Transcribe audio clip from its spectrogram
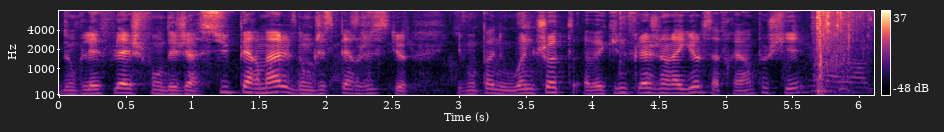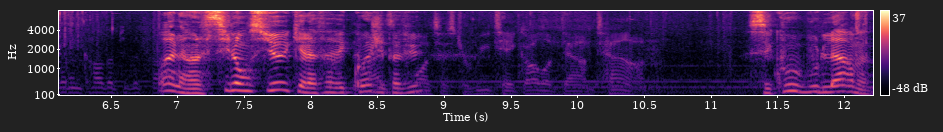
Donc les flèches font déjà super mal, donc j'espère juste qu'ils vont pas nous one-shot avec une flèche dans la gueule, ça ferait un peu chier. Oh, elle a un silencieux qu'elle a fait avec quoi, j'ai pas vu. C'est quoi au bout de l'arme?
